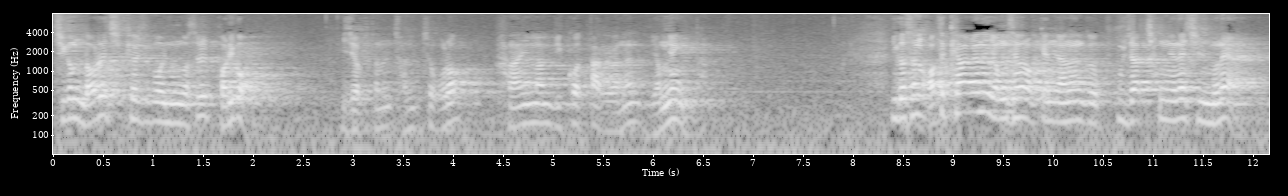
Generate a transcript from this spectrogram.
지금 너를 지켜주고 있는 것을 버리고 이제부터는 전적으로 하나님만 믿고 따르라는 명령입니다. 이것은 어떻게 하면 영생을 얻겠냐는 그 부자 청년의 질문에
